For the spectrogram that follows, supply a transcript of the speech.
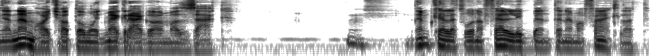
Nem hagyhatom, hogy megrágalmazzák. Nem kellett volna fellibbentenem a fájtlat.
